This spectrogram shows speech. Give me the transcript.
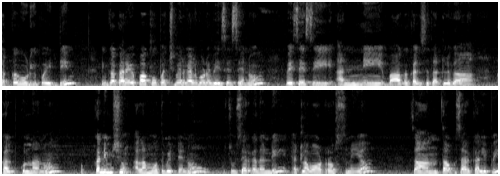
చక్కగా ఉడికిపోయిద్ది. ఇంకా కరివేపాకు పచ్చిమిరకాయలు కూడా వేసేసాను. వేసేసి అన్నీ బాగా కలిసేటట్లుగా కలుపుకున్నాను. ఒక్క నిమిషం అలా మూత పెట్టాను. చూశారు కదండి ఎట్లా వాటర్ వస్తున్నాయో? సో అంతా ఒకసారి కలిపి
